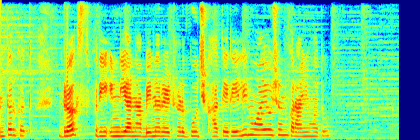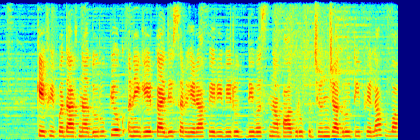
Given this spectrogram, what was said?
અંતર્ગત ડ્રગ્સ ફ્રી ઇન્ડિયાના બેનર હેઠળ ભુજ ખાતે રેલીનું આયોજન કરાયું હતું. કેફી પદાર્થના દુરુપયોગ અને ગેરકાયદેસર હેરાફેરી વિરુદ્ધ દિવસના ભાગરૂપ જનજાગૃતિ ફેલાવવા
